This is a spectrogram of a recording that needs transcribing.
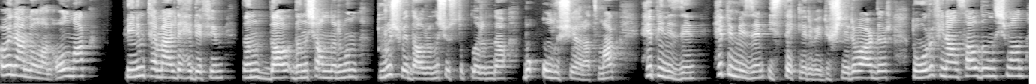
Önemli olan olmak, benim temelde hedefim danışanlarımın duruş ve davranış üsluplarında bu oluşu yaratmak. Hepinizin Hepimizin istekleri ve düşleri vardır. Doğru finansal danışman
